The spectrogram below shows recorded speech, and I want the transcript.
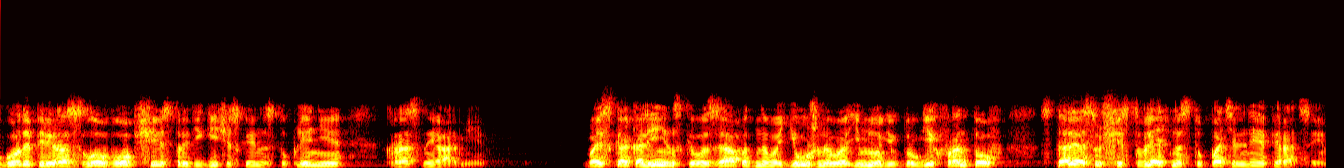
года переросло в общее стратегическое наступление Красной армии. Войска Калининского, Западного, Южного и многих других фронтов стали осуществлять наступательные операции.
